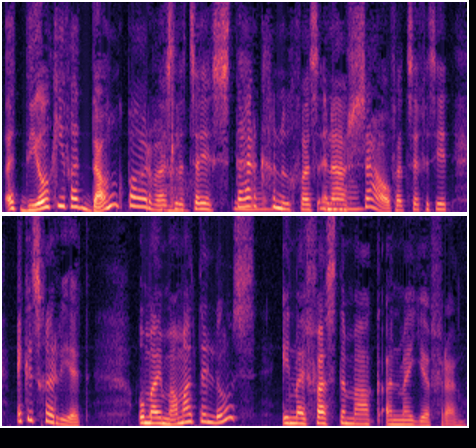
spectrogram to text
'n deeltjie wat dankbaar was dat sy sterk genoeg was in haarself wat sy gesê het ek is gereed om my mamma te los en my vas te maak aan my juffrou.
